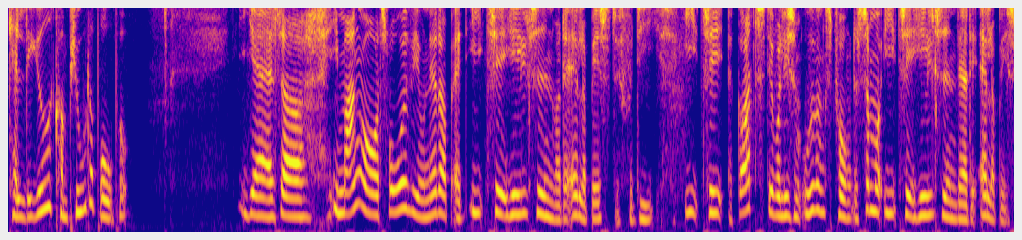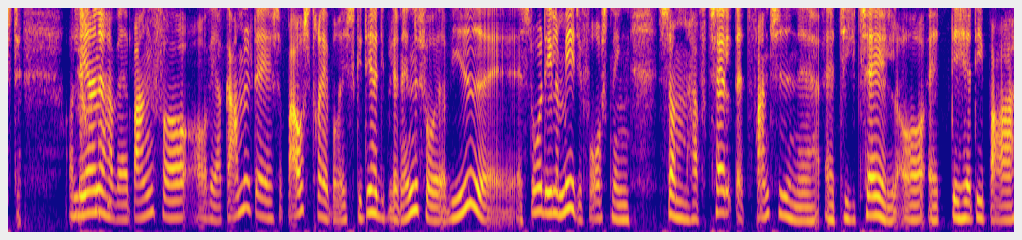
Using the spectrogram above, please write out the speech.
kan lede computerbrug på? Ja, altså i mange år troede vi jo netop, at IT hele tiden var det allerbedste, fordi IT er godt, det var ligesom udgangspunktet, så må IT hele tiden være det allerbedste. Og lærerne har været bange for at være gammeldags og bagstræberiske. Det har de blandt andet fået at vide af, store dele af medieforskningen, som har fortalt, at fremtiden er, er digital, og at det her det er bare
